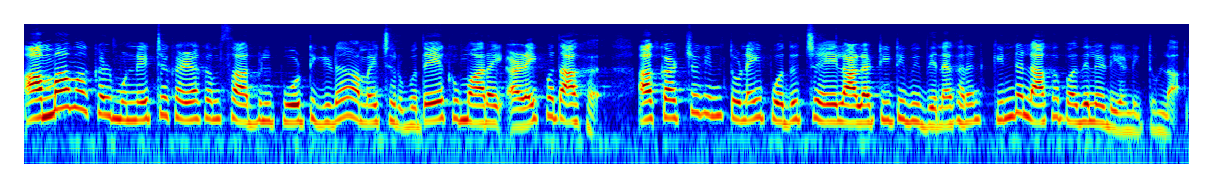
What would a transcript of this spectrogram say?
அம்மா மக்கள் முன்னேற்ற கழகம் சார்பில் போட்டியிட அமைச்சர் உதயகுமாரை அழைப்பதாக அக்கட்சியின் துணை பொதுச் செயலாளர் டிடிவி தினகரன் கிண்டலாக பதிலடி அளித்துள்ளார்.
